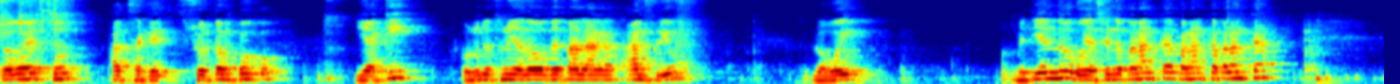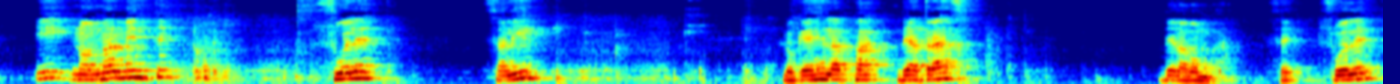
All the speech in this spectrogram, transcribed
todo esto hasta que suelta un poco y aquí, con un destornillador de pala amplio, lo voy metiendo, voy haciendo palanca, palanca, palanca y normalmente suele salir lo que es el aspa de atrás de la bomba. Se suele,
